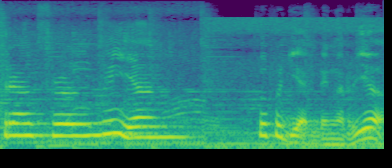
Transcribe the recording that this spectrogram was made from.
Travel yang Pepergian dengan Ria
